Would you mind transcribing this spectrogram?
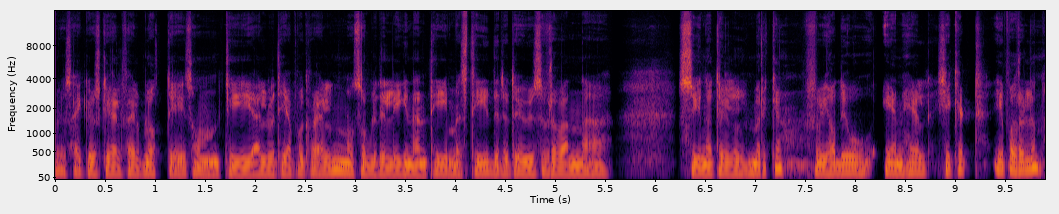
hvis jeg ikke husker helt feil, blått i sånn 10-11-tida på kvelden. Og så ble det liggende en times tid i dette huset for å vende synet til mørket. For vi hadde jo en hel kikkert i patruljen.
